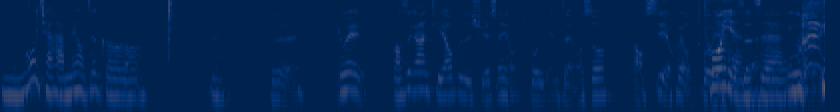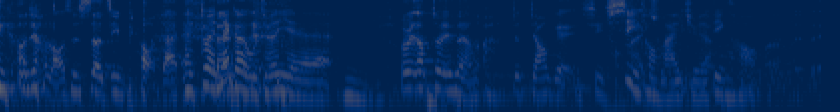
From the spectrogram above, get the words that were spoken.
嗯，目前还没有这个，对 对，因为老师刚刚提到，不止学生有拖延症，我说老师也会有拖延症，因为要叫老师设计表单。哎，对，那个我觉得也 嗯，我到最后想说啊，就交给系统系统来决定好了。对对对，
